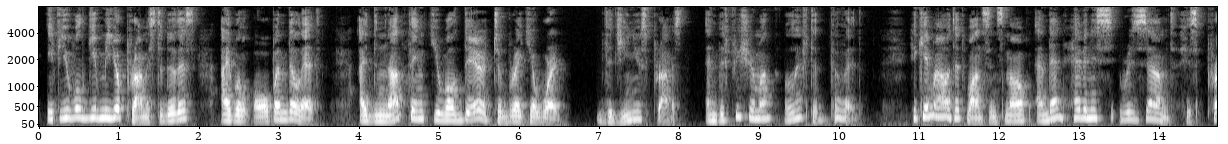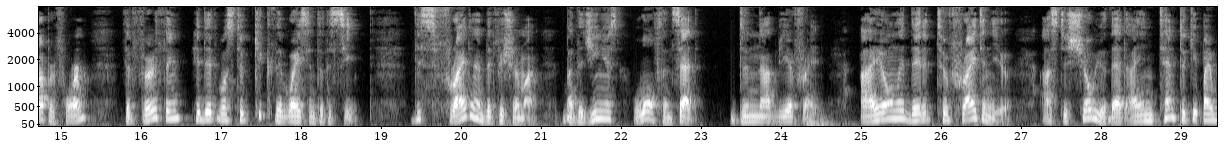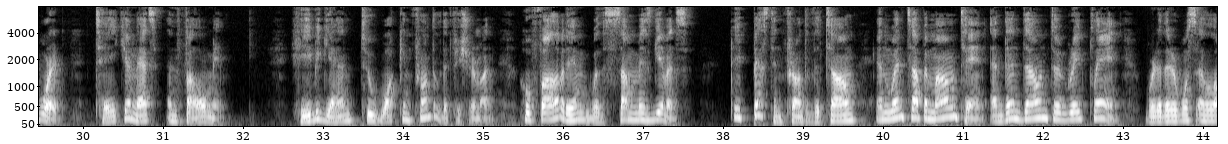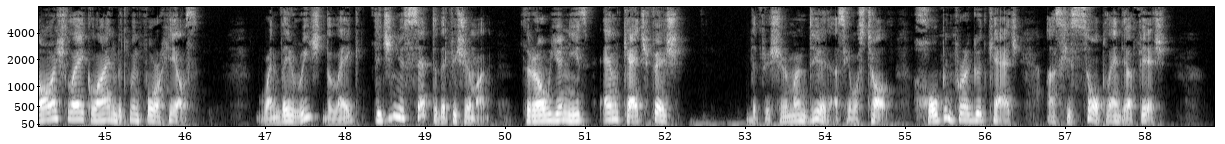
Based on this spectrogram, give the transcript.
If you will give me your promise to do this, I will open the lid. I do not think you will dare to break your word. The genius promised, and the fisherman lifted the lid. He came out at once in smoke, and then, having resumed his proper form, the first thing he did was to kick the vase into the sea. This frightened the fisherman, but the genius laughed and said, Do not be afraid. I only did it to frighten you, as to show you that I intend to keep my word. Take your nets and follow me. He began to walk in front of the fisherman, who followed him with some misgivings. They passed in front of the town and went up a mountain and then down to a great plain where there was a large lake lying between four hills. When they reached the lake, the genius said to the fisherman, Throw your nets and catch fish. The fisherman did as he was told, hoping for a good catch, as he saw plenty of fish.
